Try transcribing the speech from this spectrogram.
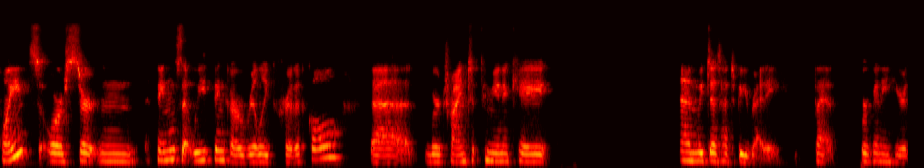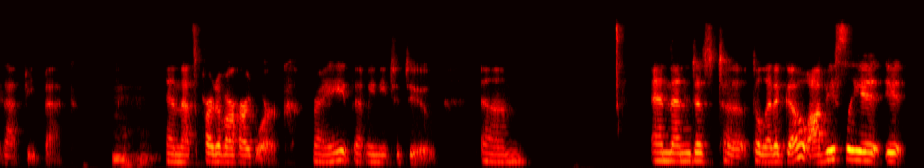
points or certain things that we think are really critical that we're trying to communicate and we just have to be ready that we're going to hear that feedback mm-hmm. and that's part of our hard work right that we need to do um, and then just to, to let it go obviously it, it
